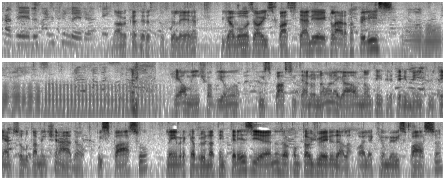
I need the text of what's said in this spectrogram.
cadeiras por fileira. Nove cadeiras por fileira. Já vou mostrar o espaço externo. E aí, Clara, tá feliz? Realmente o avião, o espaço interno não é legal, não tem entretenimento, não tem absolutamente nada. Ó. O espaço, lembra que a Bruna tem 13 anos, olha como tá o joelho dela. Olha aqui o meu espaço.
